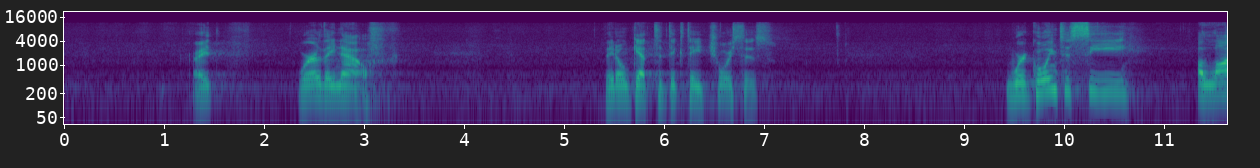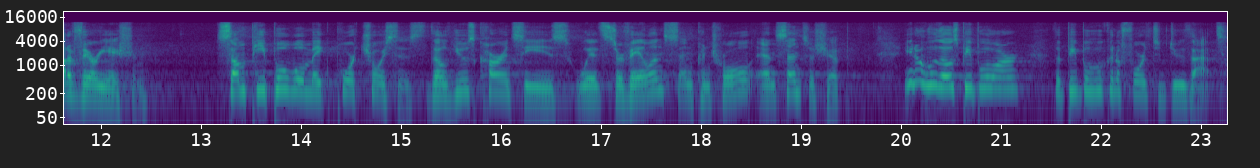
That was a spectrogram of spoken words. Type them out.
right? Where are they now? They don't get to dictate choices. We're going to see a lot of variation. Some people will make poor choices. They'll use currencies with surveillance and control and censorship. You know who those people are? The people who can afford to do that.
